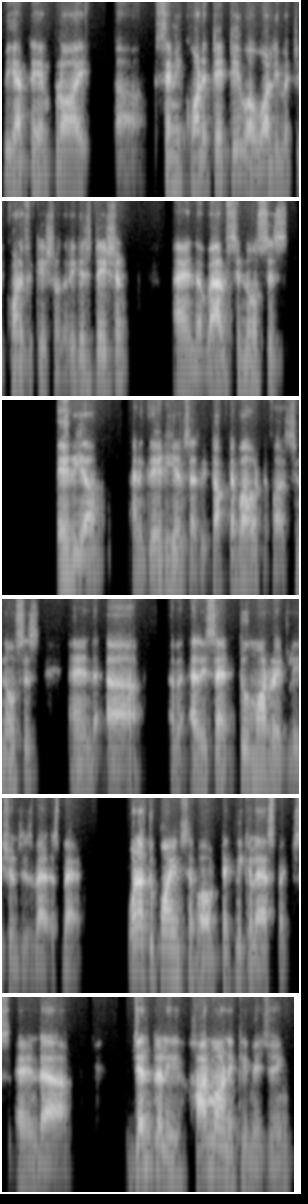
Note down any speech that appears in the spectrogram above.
we have to employ uh, semi-quantitative or volumetric quantification of the regurgitation and the valve stenosis area and gradients as we talked about for stenosis. And uh, as I said, two moderate lesions is bad, is bad one or two points about technical aspects. And uh, generally, harmonic imaging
